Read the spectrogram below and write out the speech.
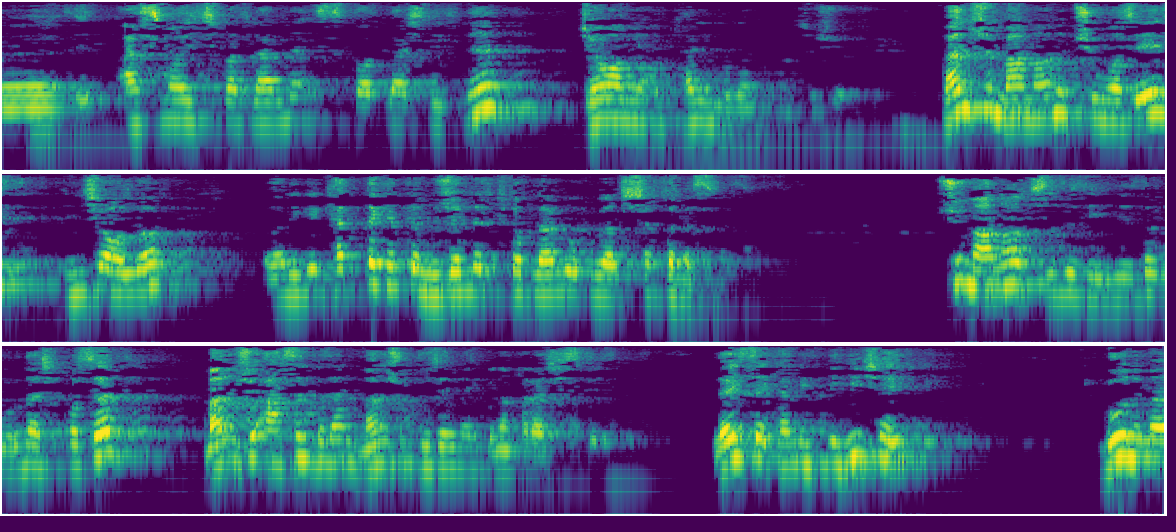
e, asmoi sifatlarini isbotlashlikni javomi kalim bo'lgan shu mana shu ma'noni tushunib olsangiz inshaalloh haligi katta katta mujallad kitoblarni o'qib yotish shart emas shu ma'no sizni zihningizda o'rnashib qolsa mana shu asl bilan mana shu ko'zoynak bilan qarashingiz kerak. Laysa kamithlihi shay. Bu nima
